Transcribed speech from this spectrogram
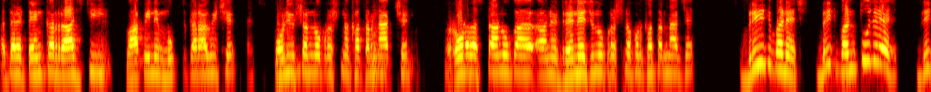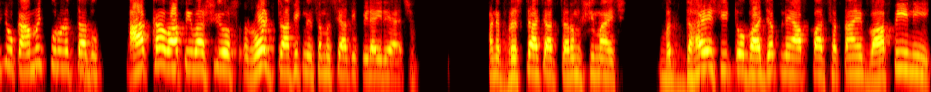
અત્યારે ટેન્કર રાજથી વાપીને મુક્ત કરાવી છે. પોલ્યુશનનો પ્રશ્ન ખતરનાક છે. રોડ રસ્તાનું અને ડ્રેનેજનું પ્રશ્ન પણ ખતરનાક છે. બ્રિજ બને છે. બ્રિજ બનતું જ રહે છે. બ્રિજનું કામ જ પૂરું નથી થતું આખા વાપીવાસીઓ રોજ ટ્રાફિકની સમસ્યાથી પીડાઈ રહ્યા છે. અને ભ્રષ્ટાચાર ચરમસીમાએ છે. બધાએ સીટો ભાજપને આપવા છતાંય વાપીની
